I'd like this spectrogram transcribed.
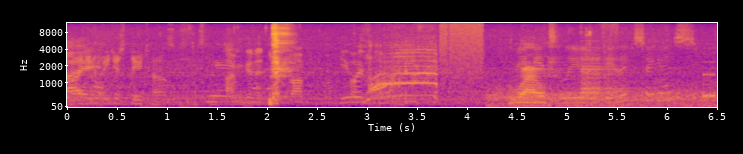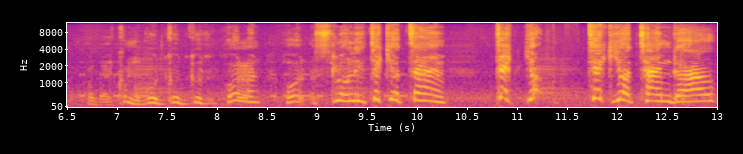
I'm gonna jump off. He was. Wow. Felix, I guess. Oh boy, come on, good, good, good. Hold on, hold slowly. Take your time. Take your, take your time, girl.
